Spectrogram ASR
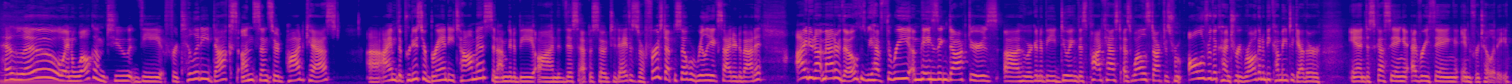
Hello, and welcome to the Fertility Docs Uncensored podcast. Uh, I'm the producer, Brandy Thomas, and I'm going to be on this episode today. This is our first episode. We're really excited about it. I do not matter, though, because we have three amazing doctors uh, who are going to be doing this podcast, as well as doctors from all over the country. We're all going to be coming together and discussing everything infertility.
